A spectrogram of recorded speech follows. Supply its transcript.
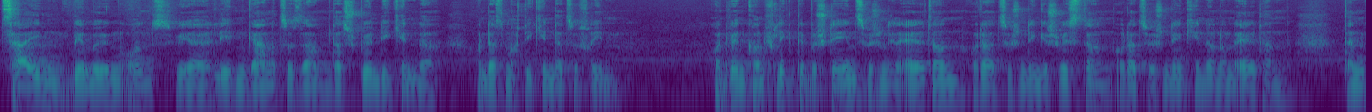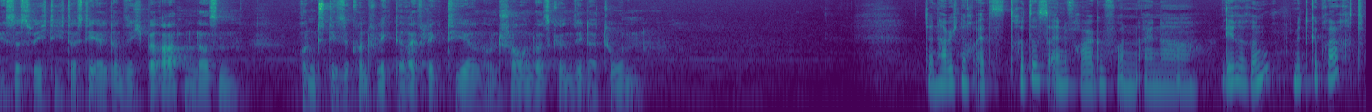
zeigen, wir mögen uns, wir leben gerne zusammen, das spüren die Kinder und das macht die Kinder zufrieden. Und wenn Konflikte bestehen zwischen den Eltern oder zwischen den Geschwistern oder zwischen den Kindern und Eltern, dann ist es wichtig, dass die Eltern sich beraten lassen und diese Konflikte reflektieren und schauen, was können sie da tun. Dann habe ich noch als drittes eine Frage von einer Lehrerin mitgebracht.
